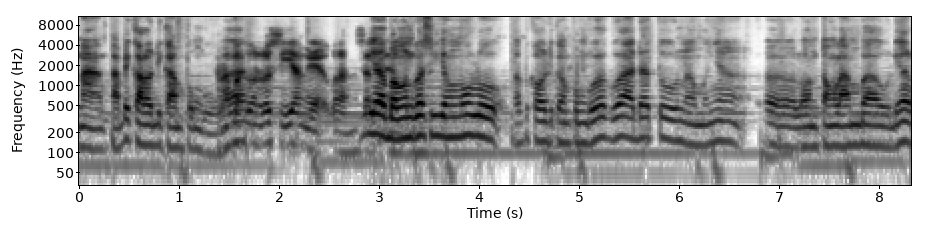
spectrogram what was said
Nah, tapi kalau di kampung kenapa gua bangun lu siang ya bang Iya, bangun gua siang mulu. Tapi kalau di kampung gua gua ada tuh namanya eh, lontong lambau. Dia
